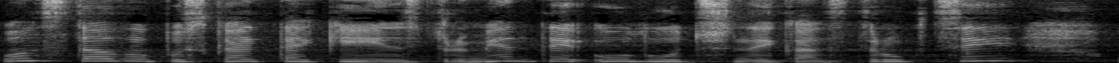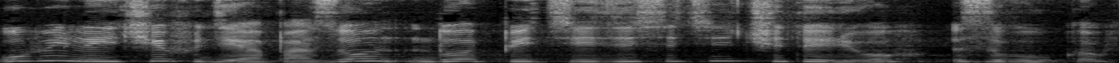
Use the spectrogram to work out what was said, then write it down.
он стал выпускать такие инструменты улучшенной конструкции, увеличив диапазон до 54 звуков.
